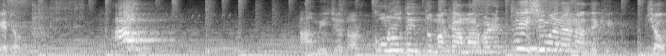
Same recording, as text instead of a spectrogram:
গেট আউট। আউট আমি যেন আর কোনোদিন তোমাকে আমার বাড়ি ত্রিসীমানা না দেখি। যাও।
